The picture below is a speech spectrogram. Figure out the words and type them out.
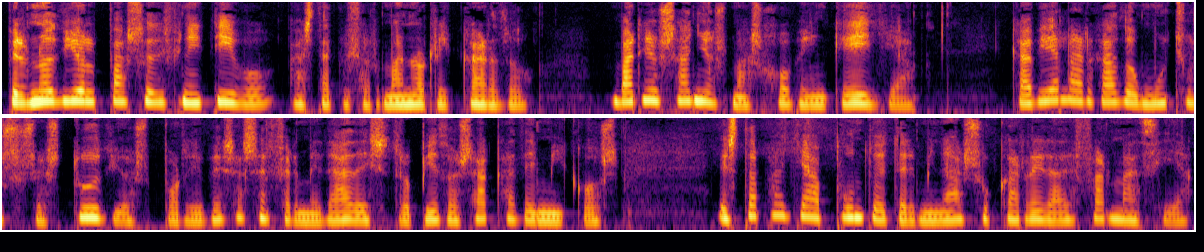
Pero no dio el paso definitivo hasta que su hermano Ricardo, varios años más joven que ella, que había alargado mucho sus estudios por diversas enfermedades y tropiezos académicos, estaba ya a punto de terminar su carrera de farmacia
